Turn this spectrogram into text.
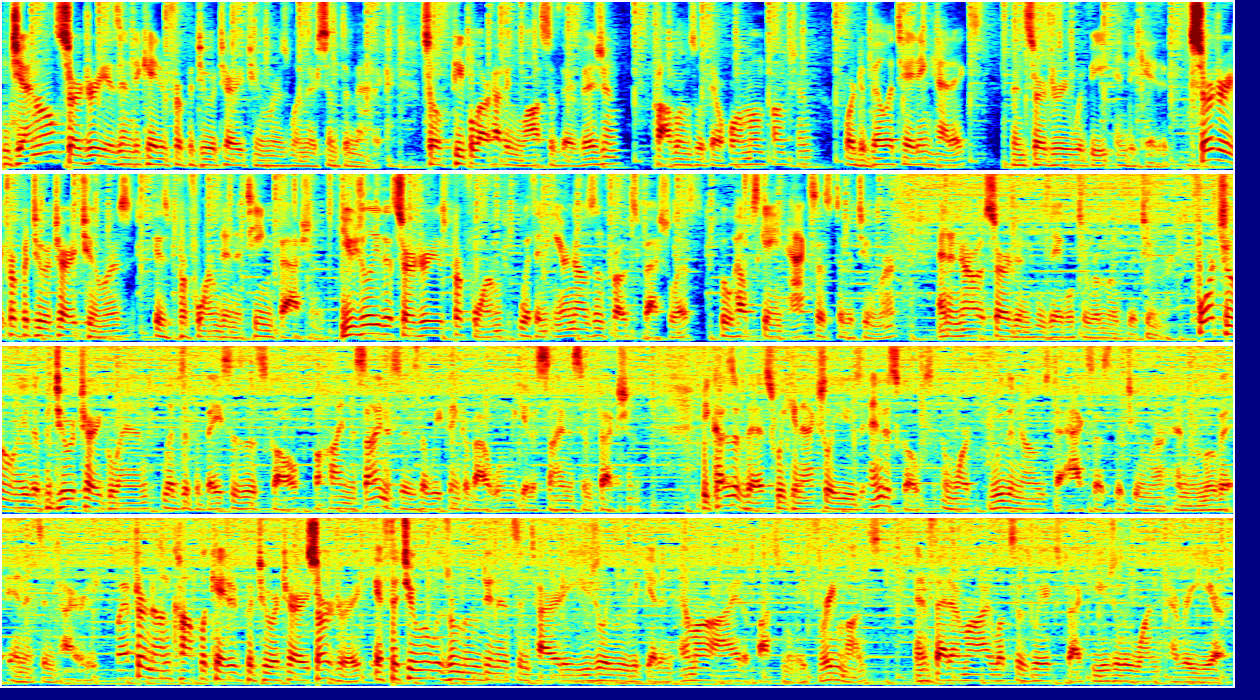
In general, surgery is indicated for pituitary tumors when they're symptomatic. So if people are having loss of their vision, problems with their hormone function, or debilitating headaches, then surgery would be indicated. Surgery for pituitary tumors is performed in a team fashion. Usually the surgery is performed with an ear, nose, and throat specialist who helps gain access to the tumor and a neurosurgeon who's able to remove the tumor. Fortunately, the pituitary gland lives at the base of the skull behind the sinuses that we think about when we get a sinus infection. Because of this, we can actually use endoscopes and work through the nose to access the tumor and remove it in its entirety. After an uncomplicated pituitary surgery, if the tumor was removed in its entirety, usually we would get an MRI at approximately three months, and if that MRI looks as we expect, usually one every year.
